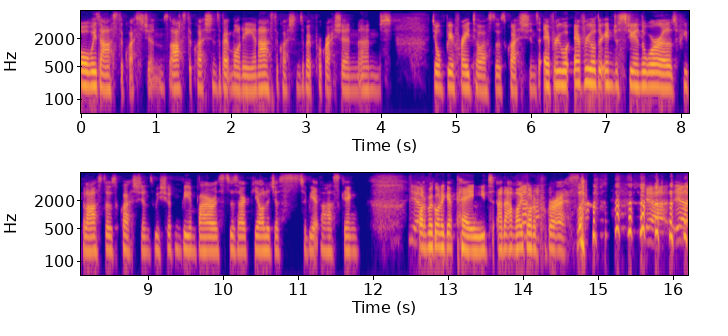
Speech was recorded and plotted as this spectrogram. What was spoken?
always ask the questions. Ask the questions about money and ask the questions about progression and don't be afraid to ask those questions. Every every other industry in the world people ask those questions. We shouldn't be embarrassed as archaeologists to be asking yeah. what am i going to get paid and am i going to progress? Yeah yeah.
